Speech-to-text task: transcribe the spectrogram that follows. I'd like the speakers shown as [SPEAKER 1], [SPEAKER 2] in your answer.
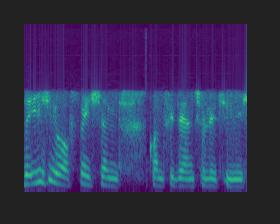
[SPEAKER 1] The issue of patient confidentiality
